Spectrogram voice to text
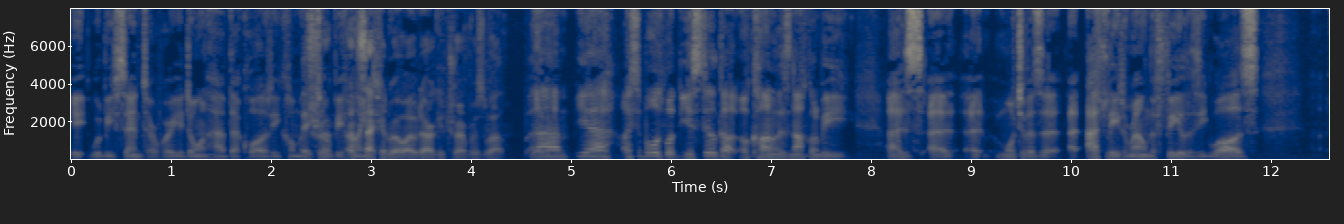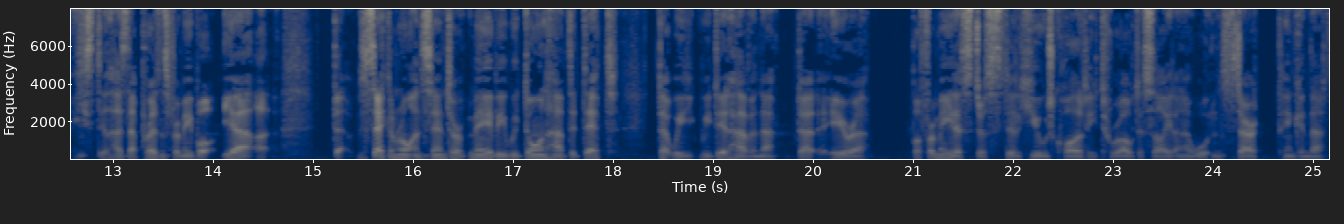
it would be centre where you don't have that quality coming Big through behind. And second row, I would argue Trevor as well. Um, yeah, I suppose, but you still got O'Connell is not going to be as uh, uh, much of as a, a athlete around the field as he was. He still has that presence for me, but yeah, uh, the second row and centre, maybe we don't have the depth that we, we did have in that, that era. But for me, it's just still huge quality throughout the side, and I wouldn't start thinking that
